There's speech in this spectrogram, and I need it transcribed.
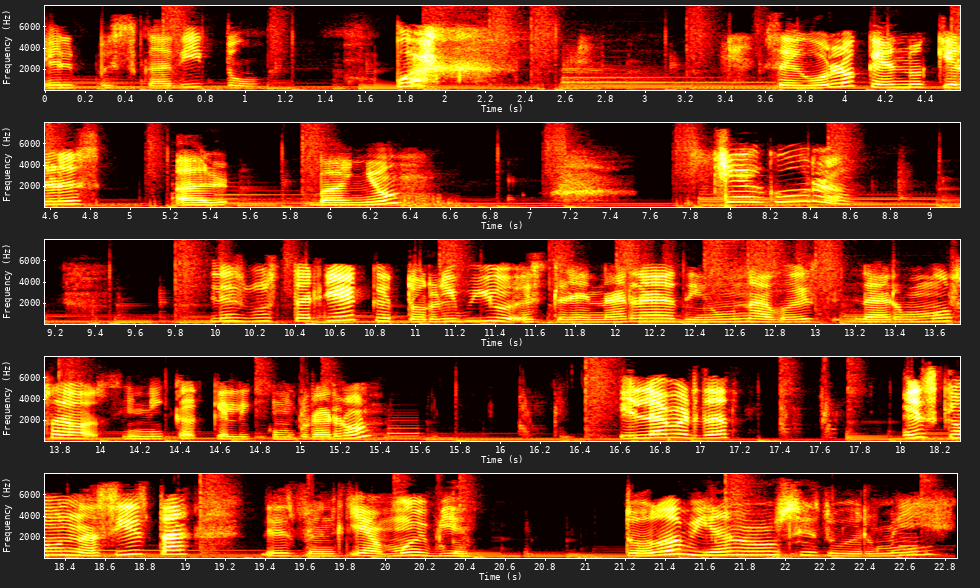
el pescadito. ¡Buah! ¿Seguro que no quieres al baño? Seguro. ¿Les gustaría que Toribio estrenara de una vez la hermosa cínica que le compraron? Y la verdad es que una siesta les vendría muy bien. Todavía no se duerme.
